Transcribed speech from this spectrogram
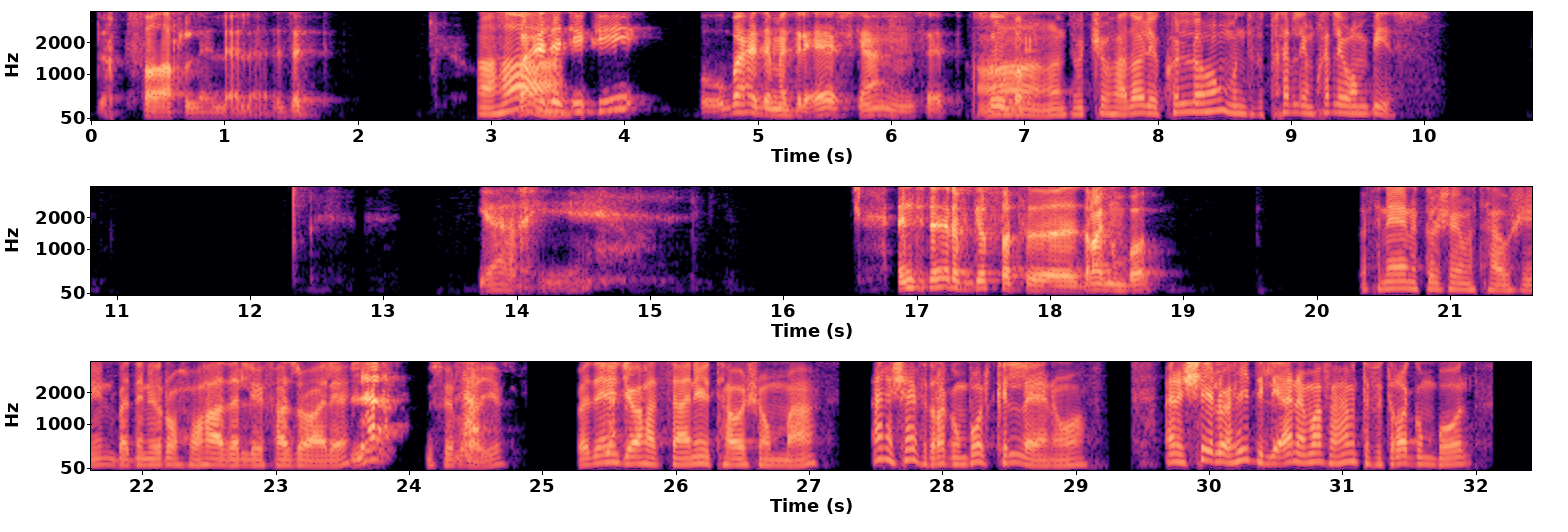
اختصار ل Z أها. بعد GT وبعد ما أدري إيش كان نسيت. سوبر. آه أنت بتشوف هذول كلهم وأنت بتخلي مخلي One Piece يا أخي. أنت تعرف قصة Dragon Ball اثنين كل شيء متهاوشين بعدين يروحوا هذا اللي فازوا عليه. لا. يصير. ضعيف. بعدين. يجي واحد ثاني يتهاوشون معه. أنا شايف Dragon Ball كله يا نواف. أنا الشيء الوحيد اللي أنا ما فهمته في Dragon Ball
